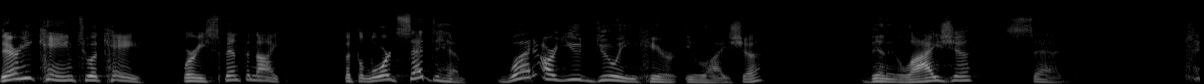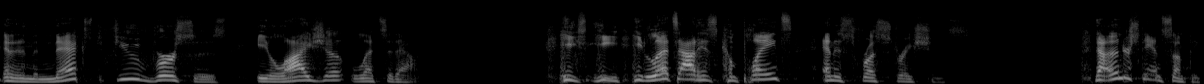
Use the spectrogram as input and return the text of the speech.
There he came to a cave where he spent the night. But the Lord said to him, What are you doing here, Elijah? Then Elijah said, and in the next few verses, Elijah lets it out. He, he, he lets out his complaints and his frustrations. Now, understand something.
